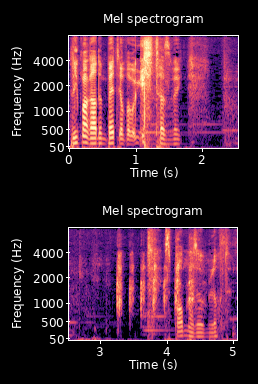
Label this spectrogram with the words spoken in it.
Liegt mal gerade im Bett, aber geht das weg. Das braucht man so im Loch drin.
